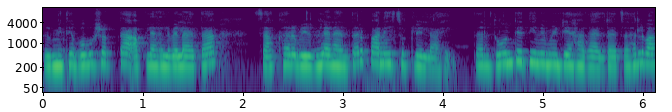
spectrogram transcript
तुम्ही इथे बघू शकता आपल्या हलव्याला आता साखर विरघळल्यानंतर पाणी सुटलेलं आहे. तर दोन ते तीन मिनिटे हा गाजराचा हलवा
